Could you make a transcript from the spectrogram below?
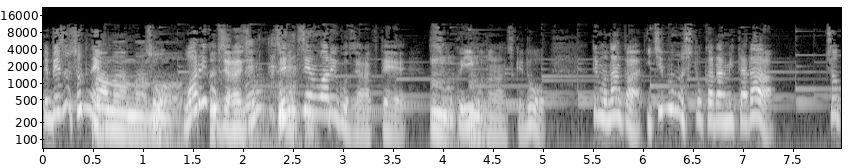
で、別にそれね、まあまあまあ、そうも、悪いことじゃないですよ。全然悪いことじゃなくて、うんすごくいいことなんですけど、でもなんか一部の人から見たら、ちょっ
